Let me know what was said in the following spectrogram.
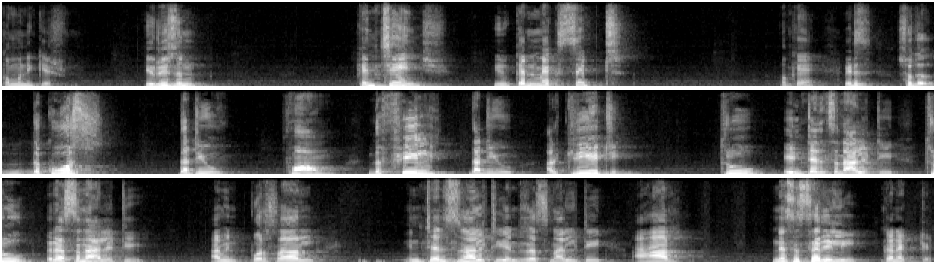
communication. Your reason can change, you can make shift Okay. It is so the, the course that you form, the field that you are creating through intentionality, through rationality. I mean, for intentionality and rationality are necessarily connected.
